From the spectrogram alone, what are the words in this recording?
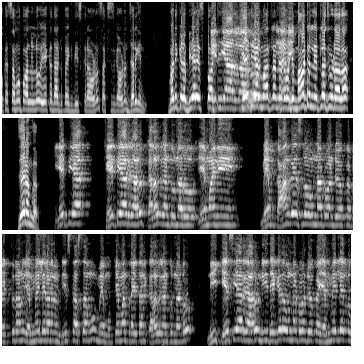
ఒక సమపాలలో ఏకదాటిపైకి తీసుకురావడం సక్సెస్ కావడం జరిగింది. బట్ ఇక్కడ బీఆర్ఎస్ పార్టీ కేటీఆర్ మాట్లాడినటువంటి. మాటలను ఎట్లా చూడాలా? జయరామ్ గారు. కేటీఆర్ కేటీఆర్ గారు కలలు కంటున్నారు. ఏమని మేము కాంగ్రెస్లో ఉన్నటువంటి ఒక వ్యక్తులను ఎమ్మెల్యేలను మేము తీసుకొస్తాము. మేము ముఖ్యమంత్రి అయితాని కలలు కంటున్నాడు. నీ కేసీఆర్ గారు నీ దగ్గర ఉన్నటువంటి ఒక ఎమ్మెల్యేలను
